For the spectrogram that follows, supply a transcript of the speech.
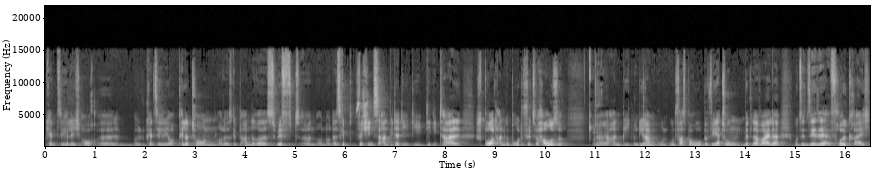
kennt sicherlich auch, äh, du kennst sicherlich auch Peloton oder es gibt andere, Swift und, und, und es gibt verschiedenste Anbieter, die, die digital Sportangebote für zu Hause äh, anbieten. Und die haben un, unfassbar hohe Bewertungen mittlerweile und sind sehr, sehr erfolgreich.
